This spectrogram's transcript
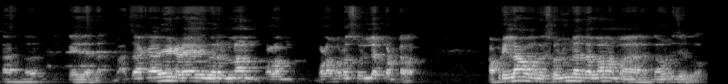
சார்ந்தவர் கைதானார் பாஜகவே கிடையாது இவரெல்லாம் பல பல முறை சொல்லப்பட்டவர். அப்படிலாம் அவங்க சொன்னதெல்லாம் நம்ம கவனிச்சிருக்கோம்.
